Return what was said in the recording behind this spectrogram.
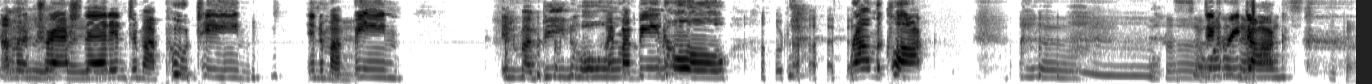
I'm gonna trash that into my poutine, into my bean, In my bean hole. in my bean hole, Oh god. round the clock. So what Dickory is Okay.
